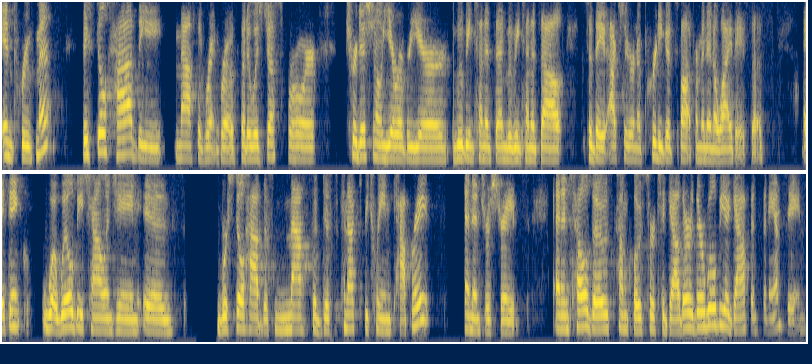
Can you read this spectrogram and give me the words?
improvements. They still had the massive rent growth, but it was just for traditional year over year, moving tenants in, moving tenants out. So they actually are in a pretty good spot from an NOI basis. I think what will be challenging is we're still have this massive disconnect between cap rates and interest rates. And until those come closer together, there will be a gap in financing.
